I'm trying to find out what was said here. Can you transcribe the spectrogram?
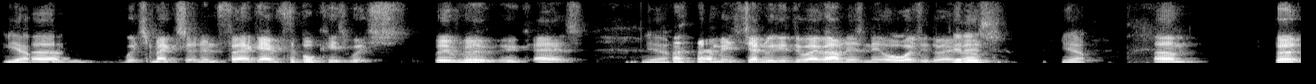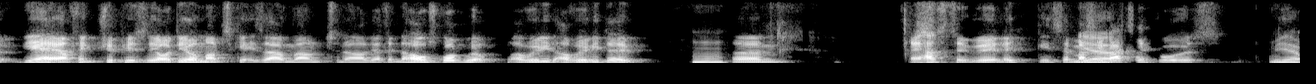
Yeah. Um, which makes it an unfair game for the bookies. Which boo hoo, who cares? Yeah, I mean, it's generally the other way around, isn't it? Always the other way it around. is. Yeah. Um, but yeah, I think Trippier's the ideal man to get his arm around Tonali. I think the whole squad will. I really, I really do. Mm. Um, it has to really. It's a massive Yeah. asset for us. Yeah.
